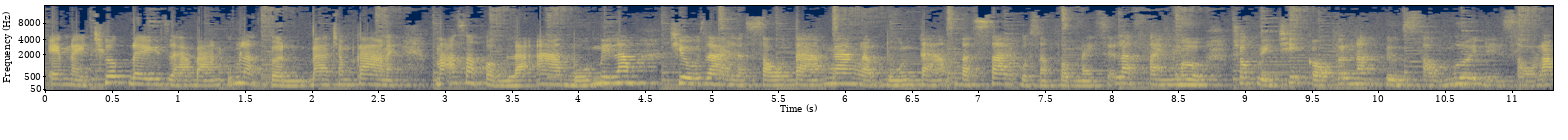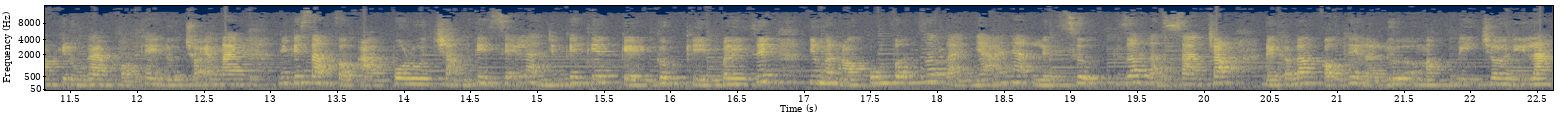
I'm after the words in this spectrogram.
Em này trước đây giá bán cũng là gần 300k này. Mã sản phẩm là A45 chiều dài là 68 ngang là 48 và size của sản phẩm này sẽ là size M. Cho quý chị có cân nặng từ 60 đến 65 kg có thể lựa chọn em này. Những cái sản phẩm áo polo trắng thì sẽ là những cái thiết thiết kế cực kỳ basic nhưng mà nó cũng vẫn rất là nhã nhặn lịch sự rất là sang trọng để các bác có thể là lựa mặc đi chơi đi làm.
